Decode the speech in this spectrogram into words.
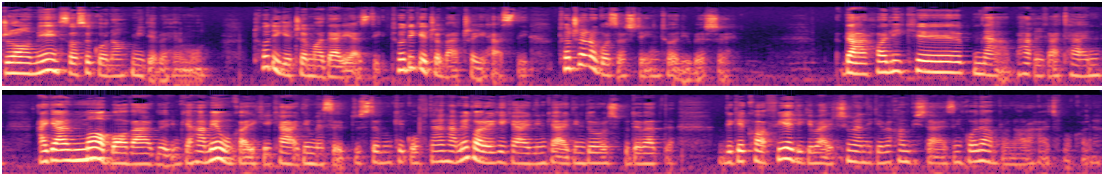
جامعه احساس گناه میده بهمون. تو دیگه چه مادری هستی؟ تو دیگه چه بچه‌ای هستی؟ تو چرا گذاشته اینطوری بشه؟ در حالی که نه حقیقتا اگر ما باور داریم که همه اون کاری که کردیم مثل دوستمون که گفتن همه کاری که کردیم کردیم درست بوده و دیگه کافیه دیگه برای چی من دیگه بخوام بیشتر از این خودم رو ناراحت بکنم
